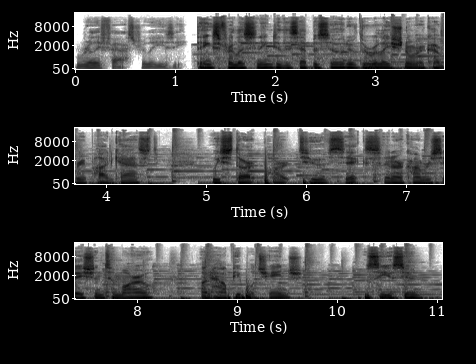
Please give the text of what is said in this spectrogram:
really fast, really easy. Thanks for listening to this episode of the Relational Recovery Podcast. We start part two of six in our conversation tomorrow on how people change. We'll see you soon.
